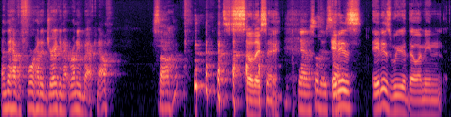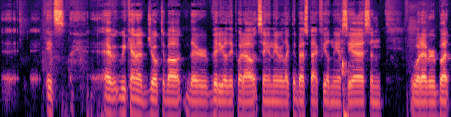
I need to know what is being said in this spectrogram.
and they have a four-headed dragon at running back now. So, so they say. Yeah, so they say. It is. It is weird though. I mean, it's. uh, We kind of joked about their video they put out saying they were like the best backfield in the FCS and whatever, but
